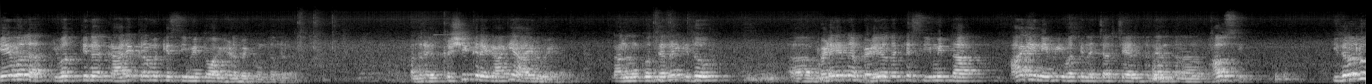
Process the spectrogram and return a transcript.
ಕೇವಲ ಇವತ್ತಿನ ಕಾರ್ಯಕ್ರಮಕ್ಕೆ ಸೀಮಿತವಾಗಿ ಹೇಳಬೇಕು ಅಂತಂದ್ರೆ, ಅಂದರೆ ಕೃಷಿಕರಿಗಾಗಿ ಆಯುರ್ವೇದ. ನಾನು ಅನ್ಕೋತೇನೆ ಇದು ಬೆಳೆಯನ್ನು ಬೆಳೆಯೋದಕ್ಕೆ ಸೀಮಿತ ಆಗಿ ನೀವು ಇವತ್ತಿನ ಚರ್ಚೆ ಇರ್ತದೆ ಅಂತ ನಾನು ಭಾವಿಸಿ, ಇದರಲ್ಲೂ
